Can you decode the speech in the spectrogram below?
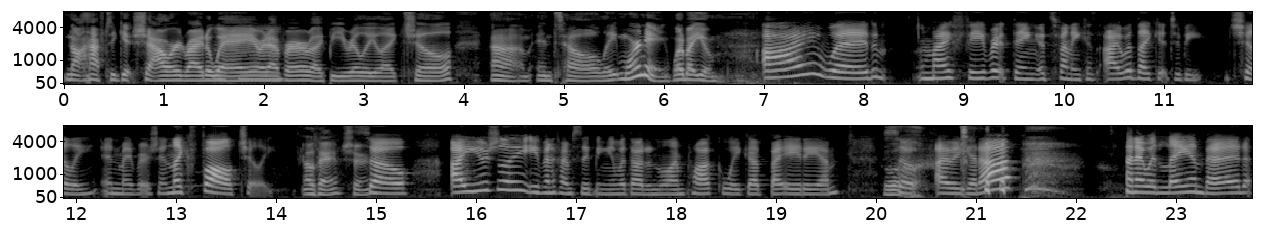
not have to get showered right away or Mhm. whatever. Like be really like chill. Um, until late morning. What about you? I would. My favorite thing. It's funny because I would like it to be chilly in my version, like fall chilly. Okay, sure. So I usually, even if I'm sleeping in without an alarm clock, wake up by 8 a.m. So I would get up and I would lay in bed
